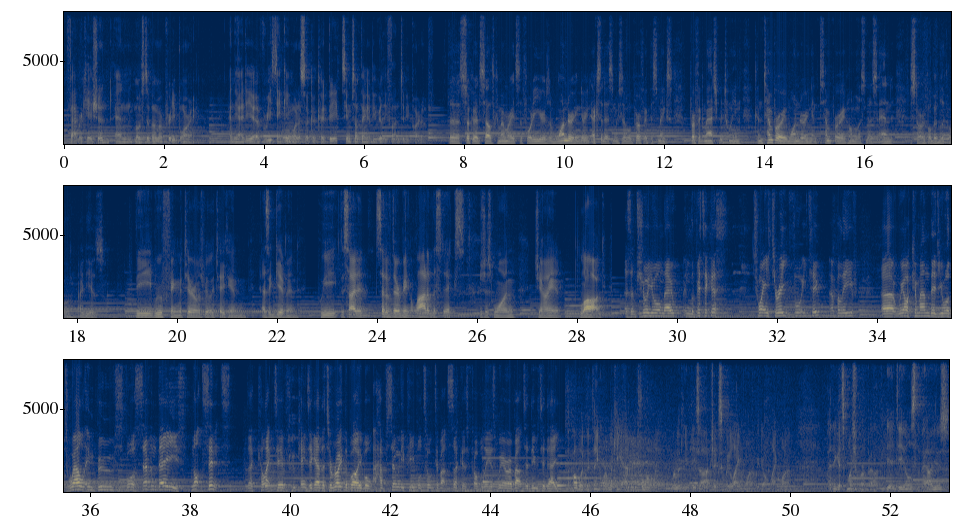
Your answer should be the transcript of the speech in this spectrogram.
fabrication, and most of them are pretty boring. And the idea of rethinking what a sukkah could be seems something to be really fun to be part of. The sukkah itself commemorates the 40 years of wandering during Exodus, and we said, well, perfect, this makes a perfect match between contemporary wandering and temporary homelessness and historical biblical ideas. The roofing material was really taken as a given. We decided instead of there being a lot of the sticks, there's just one giant log. As I'm sure you all know, in Leviticus 23, 42, I believe, uh, we are commanded, you will dwell in booths for seven days. Not since the collective who came together to write the Bible have so many people talked about sukkahs probably as we are about to do today. The public would think we're looking at it formally. We're looking at these objects and we like one and we don't like one. I think it's much more about the ideals, the values,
